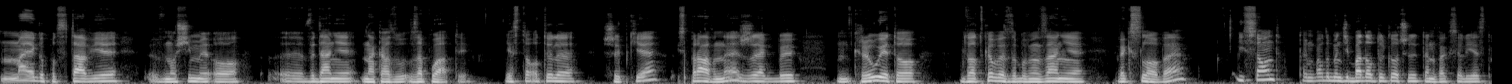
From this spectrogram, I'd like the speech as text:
na jego podstawie wnosimy o e, wydanie nakazu zapłaty. Jest to o tyle szybkie i sprawne, że jakby mm, kreuje to dodatkowe zobowiązanie wekslowe i sąd tak naprawdę będzie badał tylko, czy ten weksel jest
